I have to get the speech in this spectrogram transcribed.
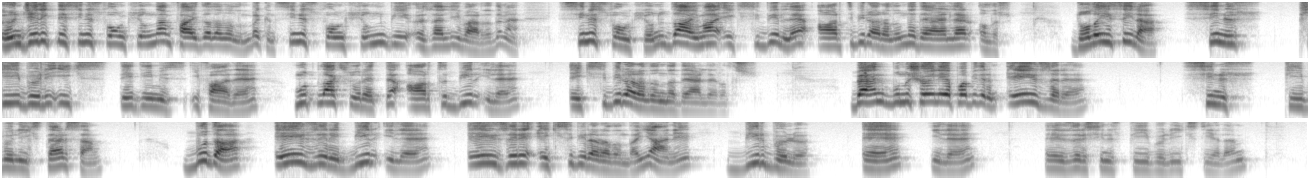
Öncelikle sinüs fonksiyonundan faydalanalım. Bakın sinüs fonksiyonunun bir özelliği vardı değil mi? Sinüs fonksiyonu daima eksi 1 ile artı 1 aralığında değerler alır. Dolayısıyla sinüs pi bölü x dediğimiz ifade mutlak surette artı 1 ile eksi 1 aralığında değerler alır. Ben bunu şöyle yapabilirim. E üzeri sinüs pi bölü x dersem bu da e üzeri 1 ile e üzeri eksi 1 aralığında yani 1 bölü e ile e üzeri sinüs pi bölü x diyelim.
